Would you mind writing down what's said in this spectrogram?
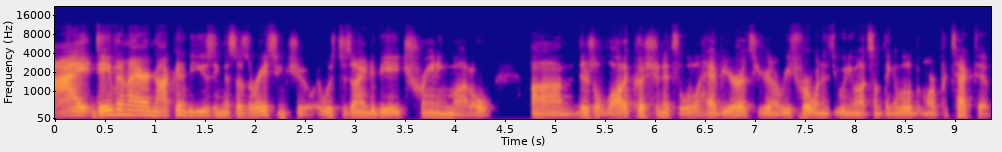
I, David and I are not going to be using this as a racing shoe. It was designed to be a training model. Um, there's a lot of cushion. It's a little heavier. It's you're going to reach for it when, when you want something a little bit more protective.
